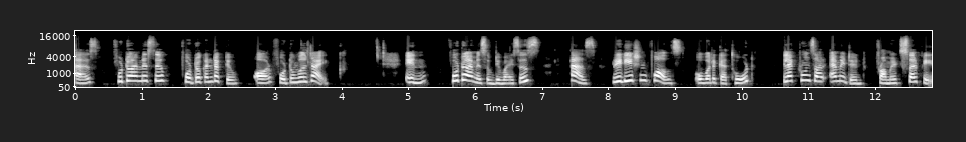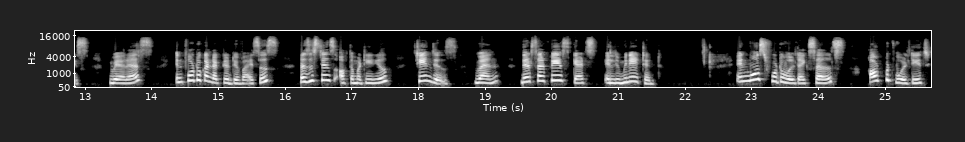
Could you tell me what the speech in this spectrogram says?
as photoemissive, photoconductive or photovoltaic. In photoemissive devices, as radiation falls over a cathode, electrons are emitted from its surface, whereas in photoconductive devices, resistance of the material changes when their surface gets illuminated. In most photovoltaic cells, output voltage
